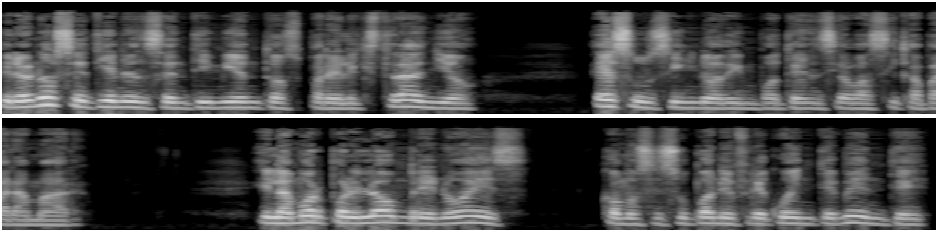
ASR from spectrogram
pero no se tienen sentimientos para el extraño, es un signo de impotencia básica para amar. El amor por el hombre no es, como se supone frecuentemente,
